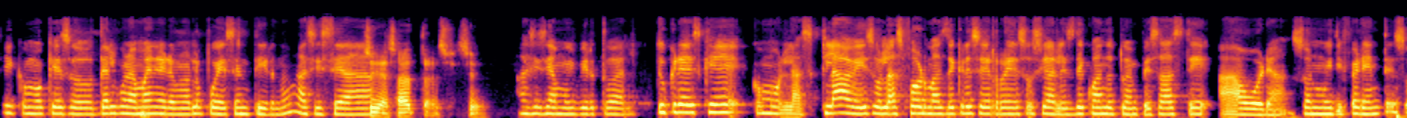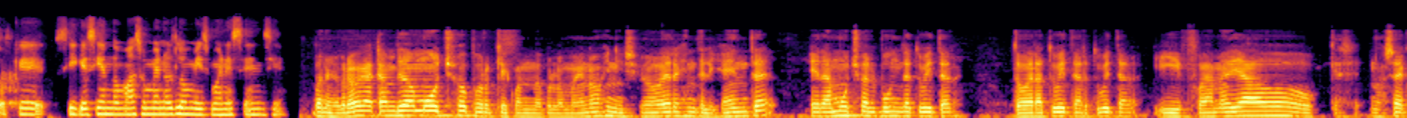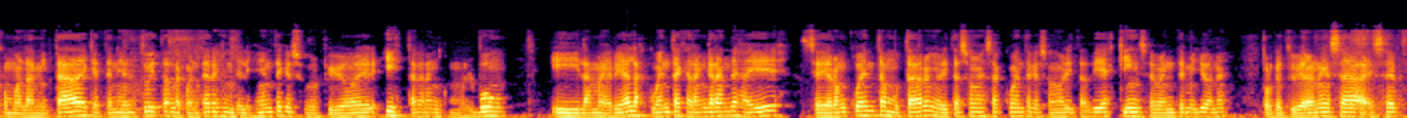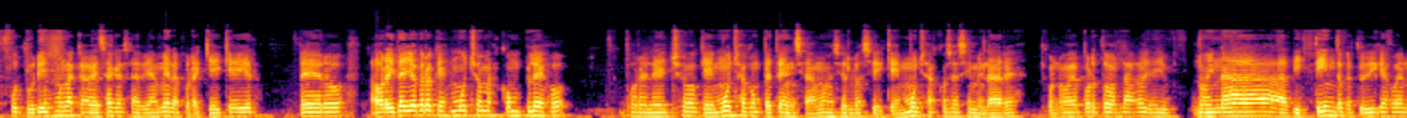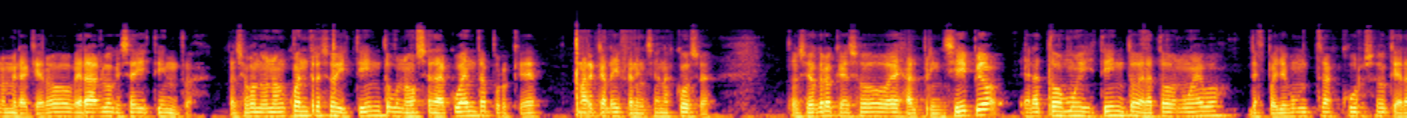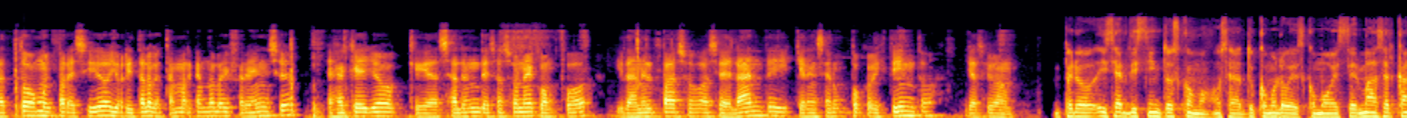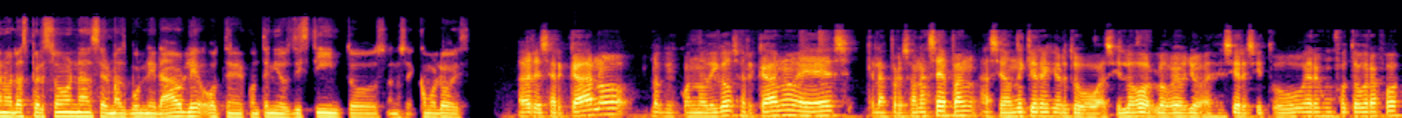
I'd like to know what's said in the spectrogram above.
Sí, como que eso de alguna manera uno lo puede sentir, ¿no? Así sea. Sí, exacto, sí. sí. Así sea muy virtual. ¿Tú crees que como las claves o las formas de crecer redes sociales de cuando tú empezaste ahora son muy diferentes o que sigue siendo más o menos lo mismo en esencia? Bueno, yo creo que ha cambiado mucho porque cuando por lo menos inició Eres Inteligente, era mucho el boom de Twitter. Todo era Twitter, Twitter. Y fue a mediados, no sé, como a la mitad de que tenía el Twitter, la cuenta Eres Inteligente, que surgió el Instagram como el boom y la mayoría de las cuentas que eran grandes ahí se dieron cuenta, mutaron y ahorita son esas cuentas que son ahorita 10, 15, 20 millones, porque tuvieron esa, ese futurismo en la cabeza que sabía, mira, por aquí hay que ir. Pero ahorita yo creo que es mucho más complejo por el hecho que hay mucha competencia, vamos a decirlo así, que hay muchas cosas similares, que uno ve por todos lados y no hay nada distinto que tú digas, bueno, mira, quiero ver algo que sea distinto. Entonces cuando uno encuentra eso distinto, uno se da cuenta porque marca la diferencia en las cosas. Entonces yo creo que eso es, al principio era todo muy distinto, era todo nuevo, después llegó un transcurso que era todo muy parecido y ahorita lo que está marcando la diferencia es aquellos que salen de esa zona de confort y dan el paso hacia adelante y quieren ser un poco distintos y así van. Pero, ¿y ser distintos cómo? O sea, ¿tú cómo lo ves? ¿Cómo es ser más cercano a las personas, ser más vulnerable o tener contenidos distintos? No sé, ¿cómo lo ves? A ver, cercano, lo que cuando digo cercano es que las personas sepan hacia dónde quieres ir tú, así lo, lo veo yo. Es decir, si tú eres un fotógrafo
